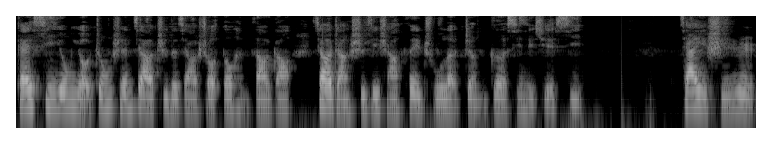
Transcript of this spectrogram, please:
该系拥有终身教职的教授都很糟糕，校长实际上废除了整个心理学系。假以时日，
